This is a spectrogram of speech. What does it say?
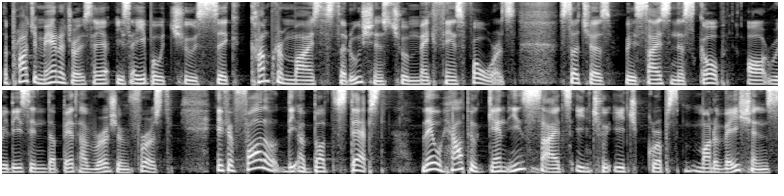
the project manager is, a- is able to seek compromised solutions to make things forwards, such as resizing the scope or releasing the beta version first. If you follow the above steps, they will help you gain insights into each group's motivations,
